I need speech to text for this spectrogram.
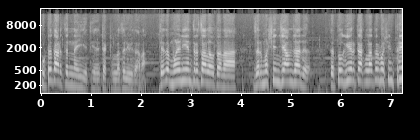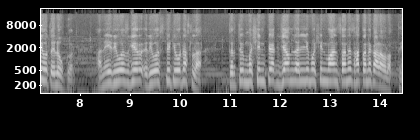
कुठंच अडचण नाही येत ह्या ट्रॅक्टरला चालविताना. त्याचं मळणी यंत्र चालवताना जर मशीन जाम झालं तर तो गिअर टाकला तर मशीन फ्री होतं लवकर. आणि reverse gear reverse speed T नसला तर ते मशीन पॅक जाम झालेली मशीन माणसानंच हातानं काढावं लागतं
